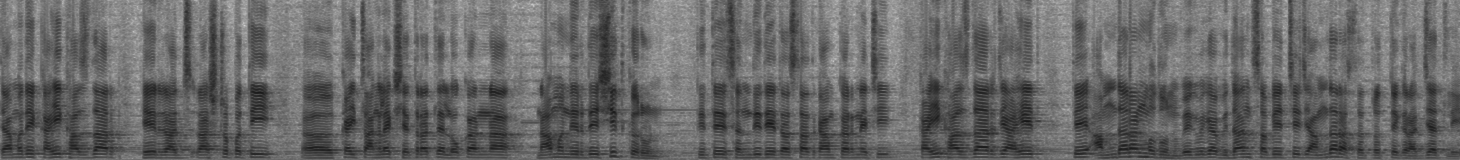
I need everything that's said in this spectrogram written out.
त्यामध्ये काही खासदार हे राज राष्ट्रपती काही चांगल्या क्षेत्रातल्या लोकांना नामनिर्देशित करून तिथे संधी देत असतात काम करण्याची. काही खासदार जे आहेत ते आमदारांमधून वेगवेगळ्या विधानसभेचे जे आमदार असतात प्रत्येक राज्यातले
